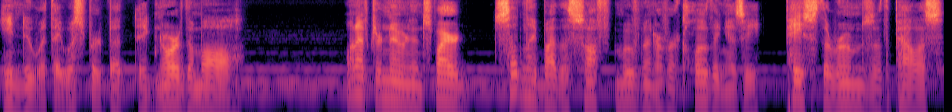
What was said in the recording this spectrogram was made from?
He knew what they whispered, but ignored them all. One afternoon, inspired suddenly by the soft movement of her clothing as he paced the rooms of the palace,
